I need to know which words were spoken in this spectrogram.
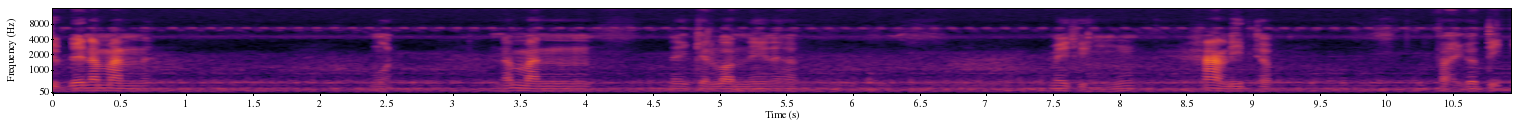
จุดด้วยน้ำมัน หมดน้ำมันในแกลลอนนี้นะครับ ไม่ถึง 5 ลิตรครับ ไฟก็ติด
